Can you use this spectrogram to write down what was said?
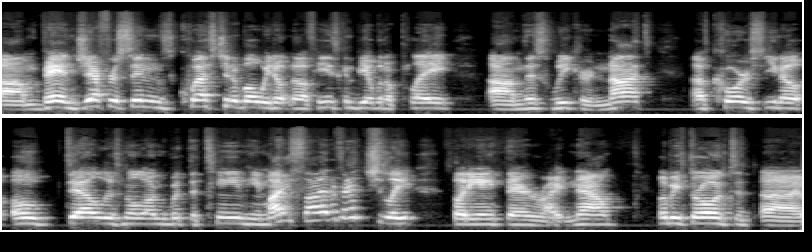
Um, Van Jefferson's questionable. We don't know if he's going to be able to play um, this week or not. Of course, you know, Odell is no longer with the team. He might sign eventually, but he ain't there right now. He'll be throwing to uh,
